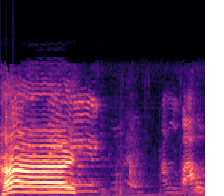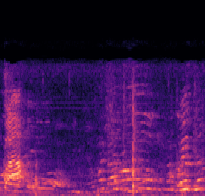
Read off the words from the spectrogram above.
Hi! Ang baho-baho. Wait lang.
